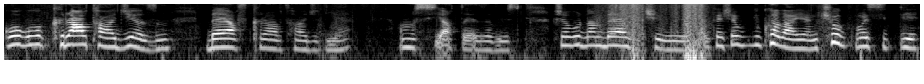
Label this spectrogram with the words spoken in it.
Google'a krav tacı yazın. Beyaz krav tacı diye. Ama siyah da yazabilirsin. Şimdi buradan beyaz çeviriyoruz. Arkadaşlar bu kadar yani. Çok basitti.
